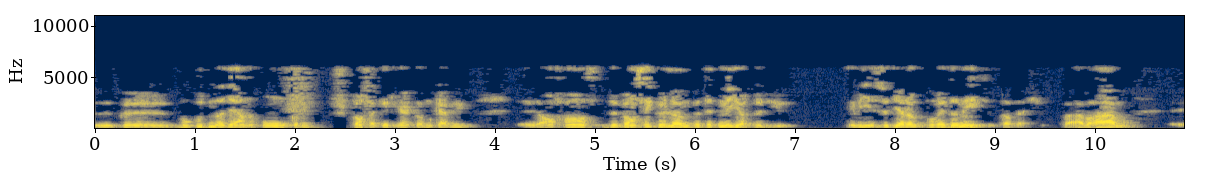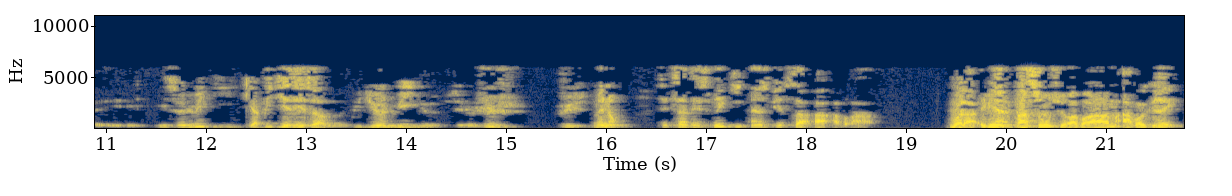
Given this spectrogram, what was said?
euh, que beaucoup de modernes ont, comme je pense à quelqu'un comme Camus euh, en France, de penser que l'homme peut être meilleur que Dieu. Eh bien, ce dialogue pourrait donner cette tentation. Abraham euh, est celui qui, a pitié des hommes, puis Dieu, lui, c'est le juge juste. Mais non, c'est le Saint-Esprit qui inspire ça à Abraham. Voilà, eh bien, passons sur Abraham, à regret,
